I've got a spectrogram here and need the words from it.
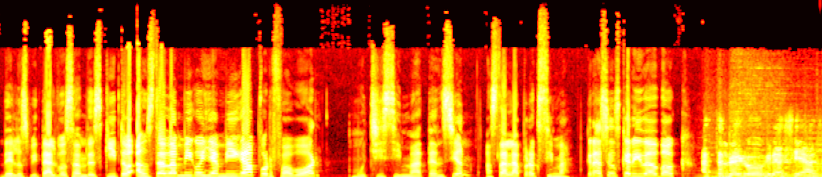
del Hospital Bozán de Esquito. A usted, amigo y amiga, por favor, muchísima atención. Hasta la próxima. Gracias, querida Doc. Hasta luego, gracias.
